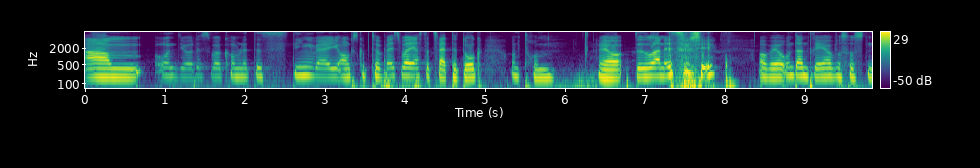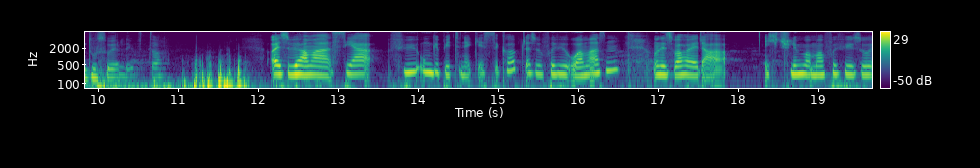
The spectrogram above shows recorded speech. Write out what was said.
Ähm, und ja, das war komplett das Ding, weil ich Angst gehabt habe, weil es war erst der zweite Tag und drum, ja, das war nicht so schön. Aber ja, und Andrea, was hast denn du so erlebt da? Also wir haben auch sehr viel ungebetene Gäste gehabt, also voll viel Ohrmaßen. Und es war halt auch echt schlimm, weil wir voll viel so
